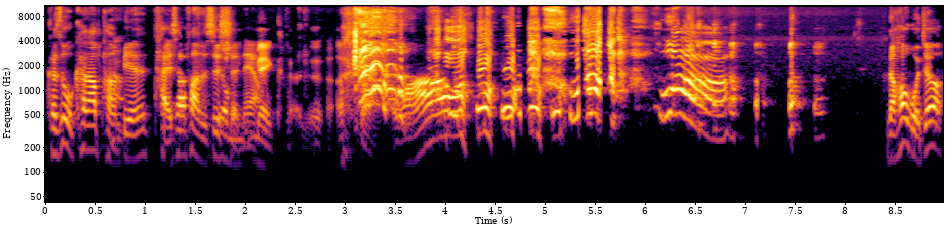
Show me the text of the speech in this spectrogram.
可是我看到旁边台上放的是 Chanel。哇哇哇！然后我就。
